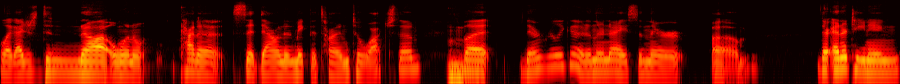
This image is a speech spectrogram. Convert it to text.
like I just did not want to kind of sit down and make the time to watch them. Mhm. But they're really good and they're nice and they're um they're entertaining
